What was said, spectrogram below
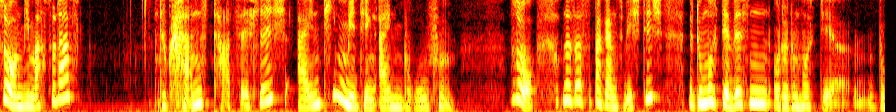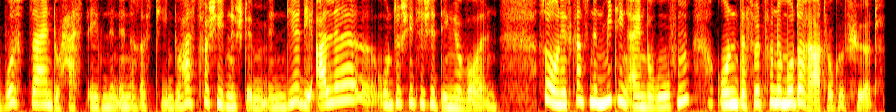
So, und wie machst du das? Du kannst tatsächlich ein Teammeeting einberufen. So, und das ist erstmal ganz wichtig. Du musst dir wissen oder du musst dir bewusst sein, du hast eben ein inneres Team. Du hast verschiedene Stimmen in dir, die alle unterschiedliche Dinge wollen. So, und jetzt kannst du ein Meeting einberufen und das wird von einem Moderator geführt.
